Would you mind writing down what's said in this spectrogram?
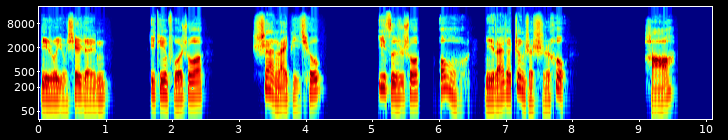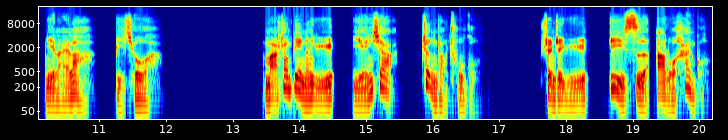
例如，有些人一听佛说“善来比丘”，意思是说：“哦，你来的正是时候。”好，你来了，比丘啊，马上便能于言下正道出果，甚至于第四阿罗汉果。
